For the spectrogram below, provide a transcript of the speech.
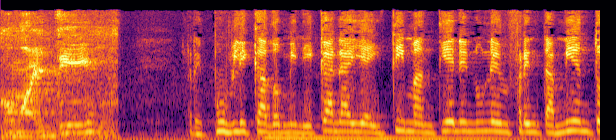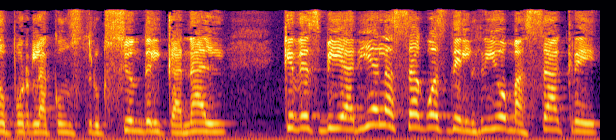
como Haití. República Dominicana y Haití mantienen un enfrentamiento por la construcción del canal que desviaría las aguas del río Masacre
